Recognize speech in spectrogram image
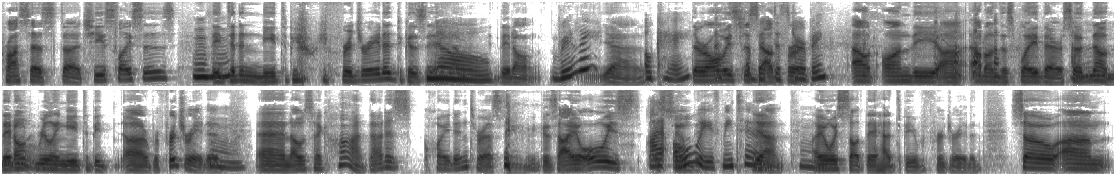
processed uh, cheese slices they didn't need to be refrigerated because Mm-hmm. No. them, they don't. Really? Yeah. Okay. They're always That's just out disturbing. for out on the uh, out on display there. So no, they don't Oh. really need to be uh, refrigerated. Hmm. And I was like, huh, that is quite interesting because I always I always, me too. Hmm. Yeah, I always thought they had to be refrigerated. So um,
